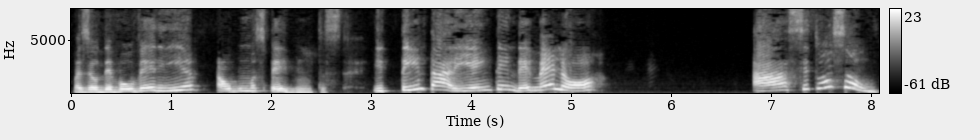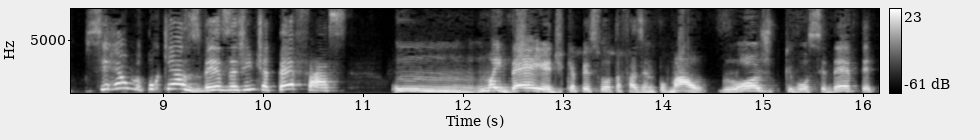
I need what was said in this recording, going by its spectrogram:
Mas eu devolveria algumas perguntas e tentaria entender melhor a situação. Se realmente, porque às vezes a gente até faz um, uma ideia de que a pessoa está fazendo por mal. Lógico que você deve ter,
